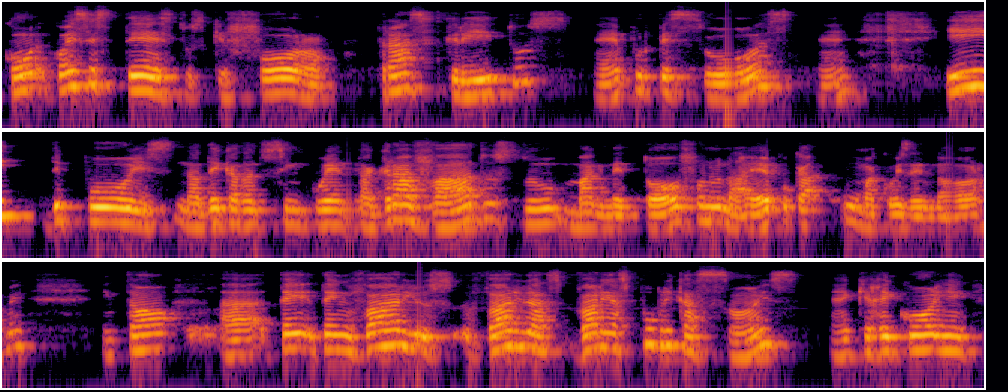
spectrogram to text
com, com, esses textos que foram transcritos é, por pessoas, é, e depois, na década de 50, gravados no magnetófono, na época, uma coisa enorme. Então, uh, tem, tem vários, várias, várias publicações é, que recolhem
